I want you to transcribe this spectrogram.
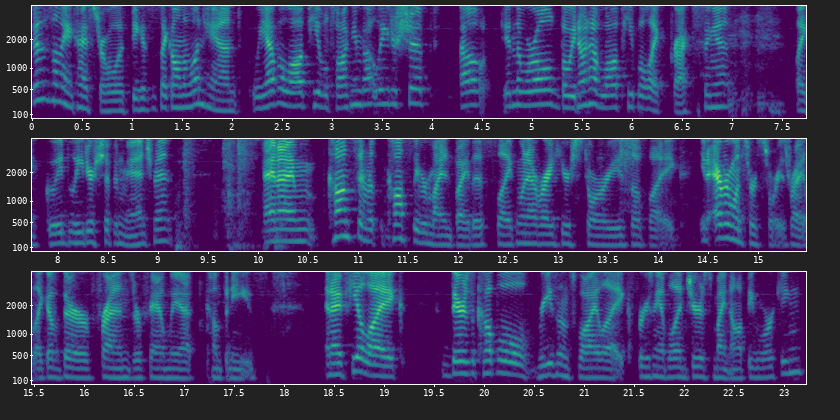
this is something I kind of struggle with because it's like on the one hand, we have a lot of people talking about leadership out in the world, but we don't have a lot of people like practicing it, like good leadership and management. And I'm constant, constantly reminded by this, like whenever I hear stories of like, you know, everyone's heard stories, right? Like of their friends or family at companies. And I feel like there's a couple reasons why, like, for example, engineers might not be working.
